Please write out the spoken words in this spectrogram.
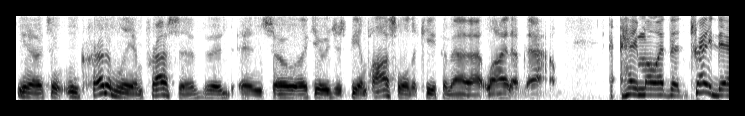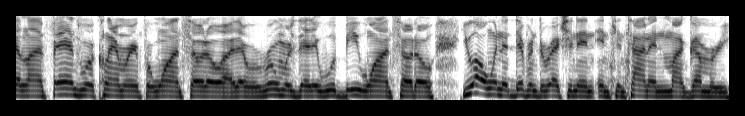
you know, it's incredibly impressive, and, and so like it would just be impossible to keep him out of that lineup now. Hey Mo, at the trade deadline, fans were clamoring for Juan Soto. Uh, there were rumors that it would be Juan Soto. You all went a different direction in, in Quintana and Montgomery.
